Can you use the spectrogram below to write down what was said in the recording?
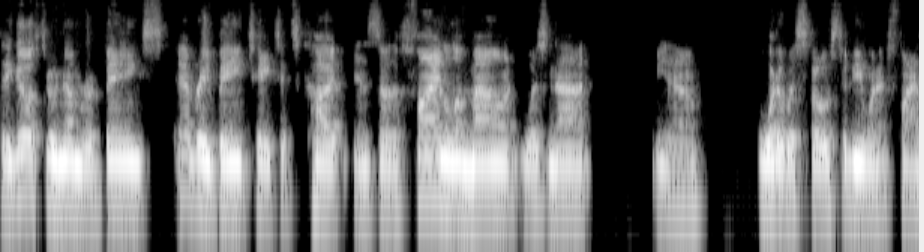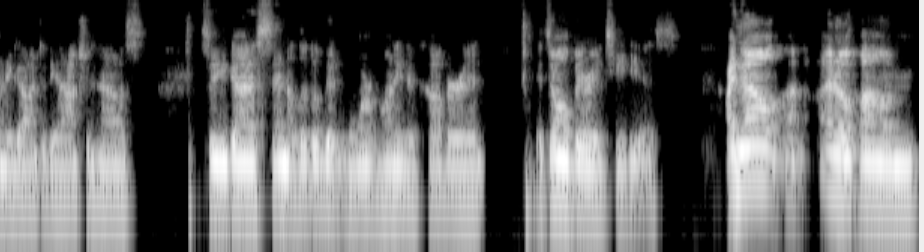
they go through a number of banks, every bank takes its cut. And so the final amount was not, you know, what it was supposed to be when it finally got to the auction house. So you got to send a little bit more money to cover it. It's all very tedious. I now, I know, um,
